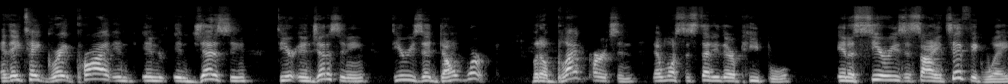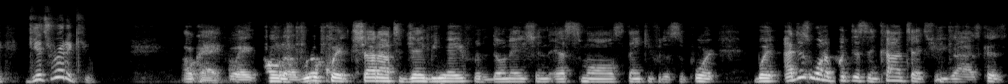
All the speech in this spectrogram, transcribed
and they take great pride in in in jettisoning in jettisoning theories that don't work. But a black person that wants to study their people in a serious and scientific way gets ridiculed. Okay, wait, hold up, real quick. Shout out to JBA for the donation. S Smalls, thank you for the support. But I just want to put this in context for you guys because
